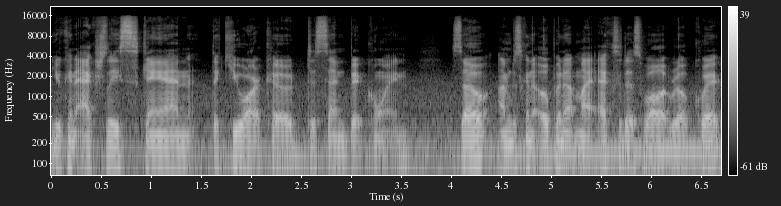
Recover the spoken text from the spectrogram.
you can actually scan the QR code to send Bitcoin. So I'm just going to open up my Exodus wallet real quick.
